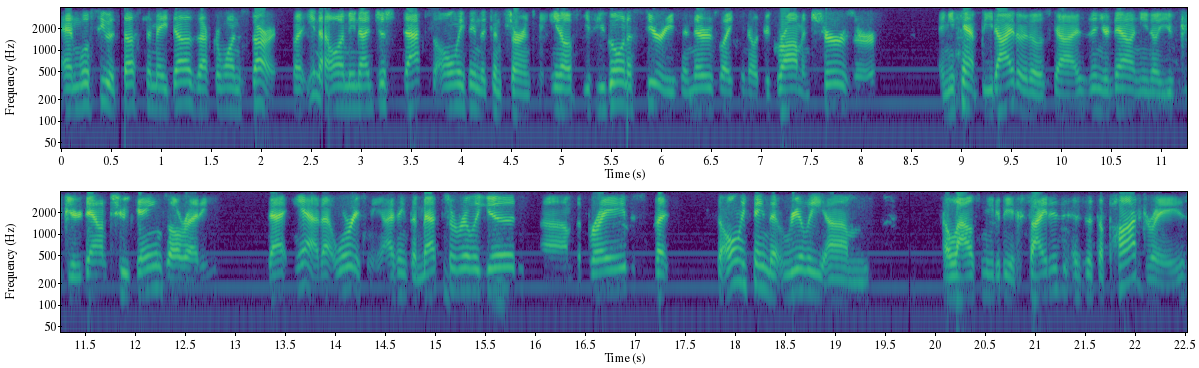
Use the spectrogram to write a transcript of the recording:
and we'll see what Dustin May does after one start. But you know, I mean, I just that's the only thing that concerns me. You know, if, if you go in a series and there's like you know Degrom and Scherzer, and you can't beat either of those guys, then you're down. You know, you, you're down two games already. That yeah, that worries me. I think the Mets are really good, um, the Braves, but the only thing that really um, allows me to be excited is that the Padres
